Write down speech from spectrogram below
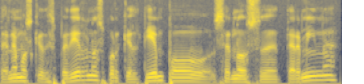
Tenemos que despedirnos porque el tiempo se nos termina.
